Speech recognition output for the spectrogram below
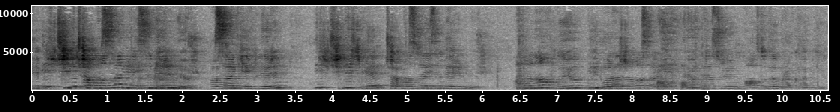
ve bir çivi çakmasına bile izin verilmiyor. Hasankeyflilerin bir çivi bile çakmasına izin verilmiyor. Ama ne yapılıyor? Bir baraj hava sahip kökten suyun altında bırakılabiliyor.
